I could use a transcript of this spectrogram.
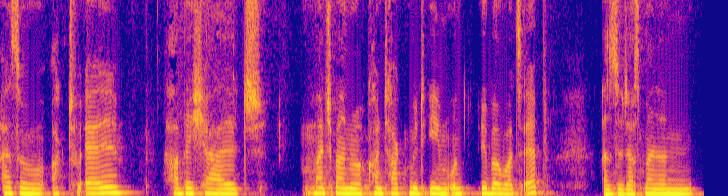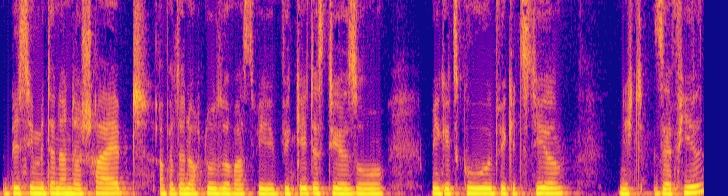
Also aktuell habe ich halt manchmal nur noch Kontakt mit ihm und über WhatsApp. Also dass man dann ein bisschen miteinander schreibt, aber dann auch nur sowas wie, wie geht es dir so? Mir geht's gut, wie geht's dir? Nicht sehr viel.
